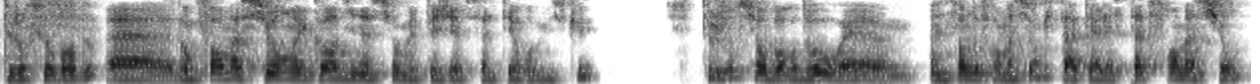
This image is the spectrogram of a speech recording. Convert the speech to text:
Toujours sur Bordeaux? Euh, donc formation et coordination BPGEPS haltéromuscu. Toujours sur Bordeaux, ouais, euh, un centre de formation qui s'appelle Stade Formation.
